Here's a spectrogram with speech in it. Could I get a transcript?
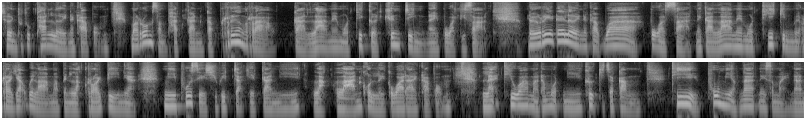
เชิญทุกๆทท่านเลยนะครับผมมาร่วมสัมผัสกันกับเรื่องราวการล่าแม่มดที่เกิดขึ้นจริงในประวัติศาสตร์ โดยเรียกได้เลยนะครับว่าประวัติศาสตร์ในการล่าแม่มดที่กินระยะเวลามาเป็นหลักร้อยปีเนี่ยมีผู้เสียชีวิตจากเหตุการณ์นี้หลักล้านคนเลยก็ว่าได้ครับผม และที่ว่ามาทั้งหมดนี้คือกิจกรรมที่ผู้มีอำนาจในสมัยนั้น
